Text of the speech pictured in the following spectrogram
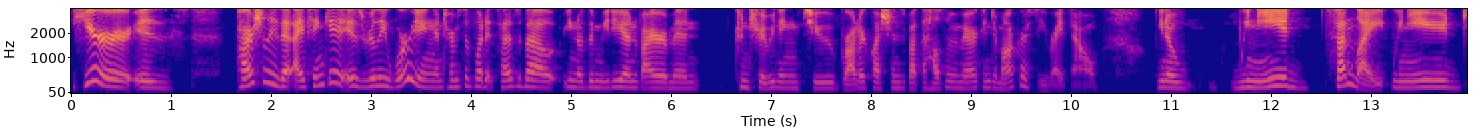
here is partially that i think it is really worrying in terms of what it says about you know the media environment contributing to broader questions about the health of american democracy right now you know, we need sunlight, we need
